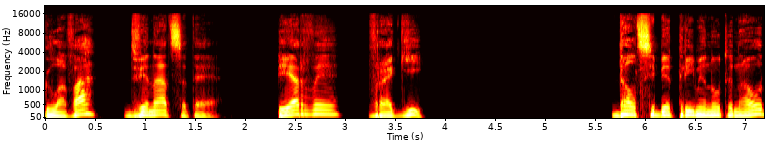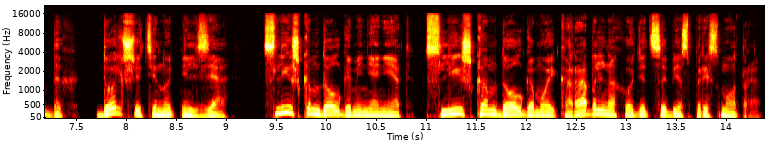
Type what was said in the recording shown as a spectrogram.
Глава 12. Первые враги. Дал себе три минуты на отдых. Дольше тянуть нельзя. Слишком долго меня нет. Слишком долго мой корабль находится без присмотра.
